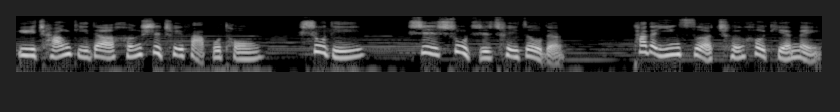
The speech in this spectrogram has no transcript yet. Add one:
与长笛的横式吹法不同，竖笛是竖直吹奏的，它的音色醇厚甜美。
